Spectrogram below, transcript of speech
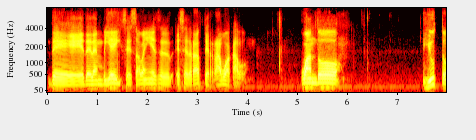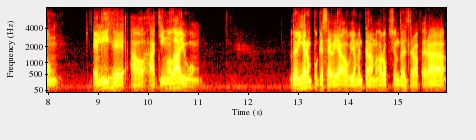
de, la NBA se saben ese draft de rabo a cabo. Cuando Houston elige a Hakeem Olajuwon, le eligieron porque se veía obviamente la mejor opción del draft. Era,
